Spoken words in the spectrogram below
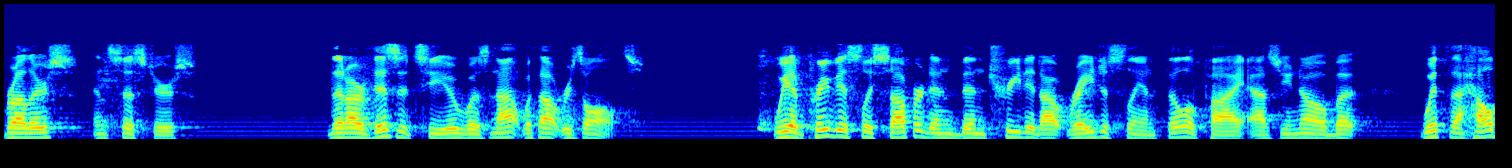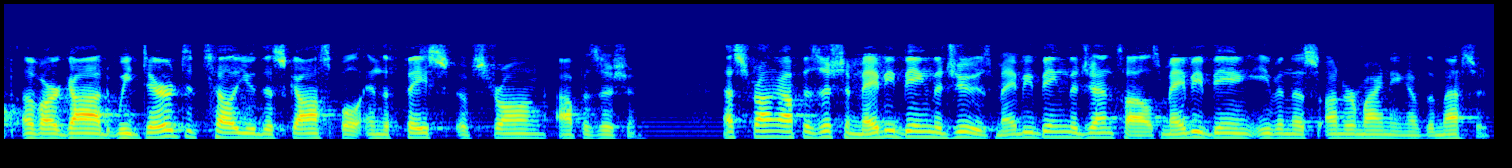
brothers and sisters, that our visit to you was not without results. We had previously suffered and been treated outrageously in Philippi, as you know, but with the help of our God, we dared to tell you this gospel in the face of strong opposition. That strong opposition, maybe being the Jews, maybe being the Gentiles, maybe being even this undermining of the message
